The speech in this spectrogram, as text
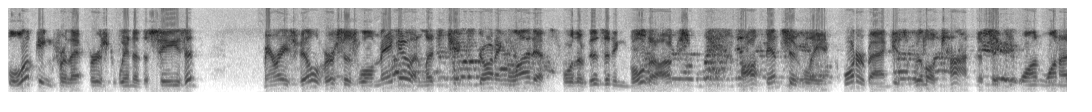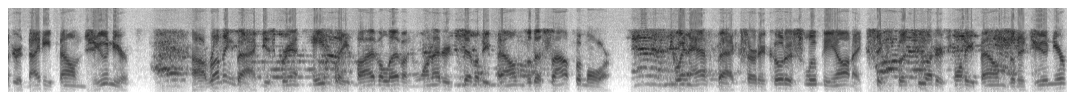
looking for that first win of the season. Marysville versus Wamego, and let's check starting lineups for the visiting Bulldogs. Offensively, at quarterback is Will Otot, the 6'1", 190-pound junior. Uh, running back is Grant Hafley, 5'11", 170 pounds, and a sophomore. Twin halfbacks are Dakota Slupionic, 6 foot 220 pounds, and a junior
